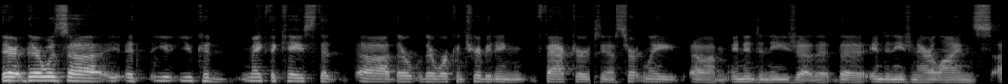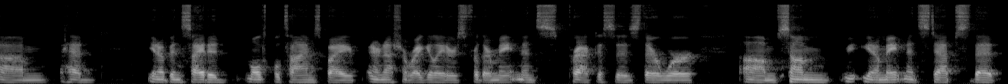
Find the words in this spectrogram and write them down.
There, there was uh, it, you. You could make the case that uh, there, there were contributing factors. You know, certainly um, in Indonesia, that the Indonesian airlines um, had you know been cited multiple times by international regulators for their maintenance practices. There were um, some you know maintenance steps that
